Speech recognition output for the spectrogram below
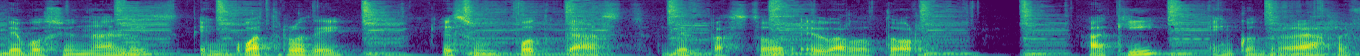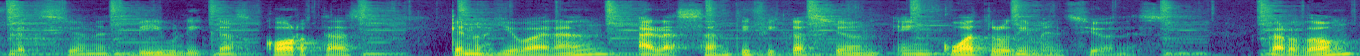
Devocionales en 4D es un podcast del pastor Eduardo Torre. Aquí encontrarás reflexiones bíblicas cortas que nos llevarán a la santificación en cuatro dimensiones. Perdón,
